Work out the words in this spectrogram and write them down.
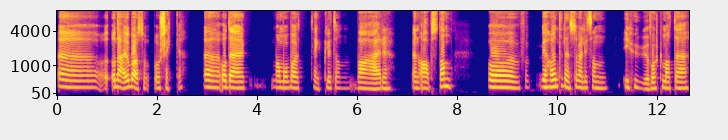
Eh, og det er jo bare som å sjekke. Uh, og det er Man må bare tenke litt sånn Hva er en avstand? Og vi har en tendens til å være litt sånn i huet vårt med at eh,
